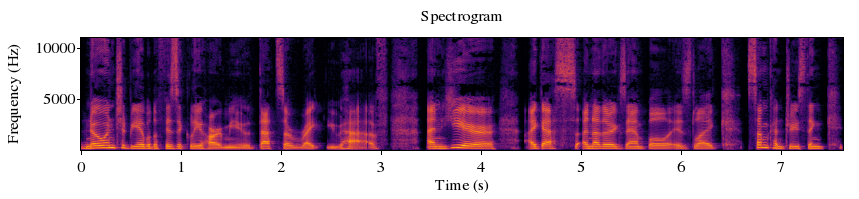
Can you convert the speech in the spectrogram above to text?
no one should be able to physically harm you. That's a right you have. And here, I guess another example is like some countries think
